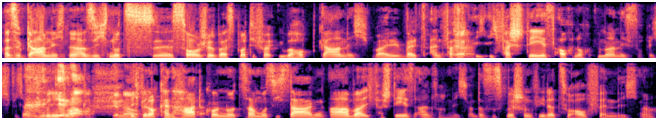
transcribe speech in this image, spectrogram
Also gar nicht, ne? Also ich nutze äh, Social bei Spotify überhaupt gar nicht, weil es einfach, ja. ich, ich verstehe es auch noch immer nicht so richtig. Also ich bin, genau, auch, genau. ich bin auch kein Hardcore-Nutzer, muss ich sagen, aber ich verstehe es einfach nicht und das ist mir schon wieder zu aufwendig. Ne?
